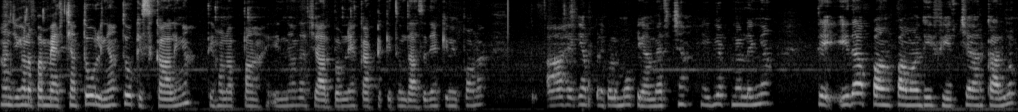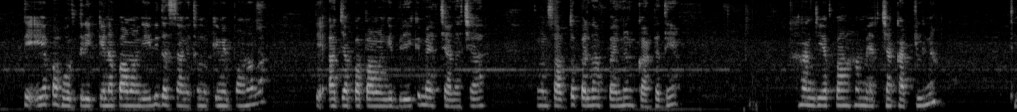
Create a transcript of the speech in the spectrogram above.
ਹਾਂਜੀ, ਹੁਣ ਆਪਾਂ ਮਿਰਚਾਂ ਧੋ ਲੀਆਂ ਧੋ ਕੇ ਸੁਕਾ ਲੀਆਂ ਤੇ ਹੁਣ ਆਪਾਂ ਇਹਨਾਂ ਦਾ ਚਾਰ ਪਾਉਣੇ ਆ ਕੱਟ ਕੇ ਤੁਹਾਨੂੰ ਦੱਸਦੇ ਆ ਕਿਵੇਂ ਪਾਉਣਾ। ਆ ਹੈਗੀਆਂ ਆਪਣੇ ਕੋਲ ਮੋਟੀਆਂ ਮਿਰਚਾਂ, ਇਹ ਵੀ ਆਪਣੇ ਲਈਆਂ ਤੇ ਇਹਦਾ ਆਪਾਂ ਪਾਵਾਂਗੇ ਫਿਰ ਚਾਰ ਕੱਲ ਨੂੰ ਤੇ ਇਹ ਆਪਾਂ ਹੋਰ ਤਰੀਕੇ ਨਾਲ ਪਾਵਾਂਗੇ, ਇਹ ਵੀ ਦੱਸਾਂਗੇ ਤੁਹਾਨੂੰ ਕਿਵੇਂ ਪਾਉਣਾ ਵਾ। ਤੇ ਅੱਜ ਆਪਾਂ ਪਾਵਾਂਗੇ ਬਰੀਕ ਮਿਰਚਾਂ ਦਾ ਚਾਰ ਹੁਣ ਸਭ ਤੋਂ ਪਹਿਲਾਂ ਆਪਾਂ ਇਹਨਾਂ ਨੂੰ ਕੱਟਦੇ ਹਾਂ। ਹਾਂਜੀ, ਆਪਾਂ ਮਿਰਚਾਂ ਕੱਟ ਲਈਆਂ। ਤੇ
